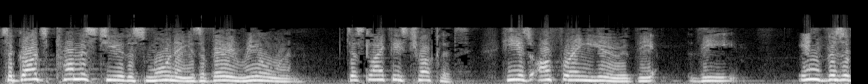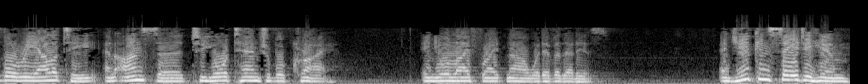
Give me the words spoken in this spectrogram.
So God's promise to you this morning is a very real one. Just like these chocolates. He is offering you the, the invisible reality and answer to your tangible cry in your life right now, whatever that is. And you can say to Him,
